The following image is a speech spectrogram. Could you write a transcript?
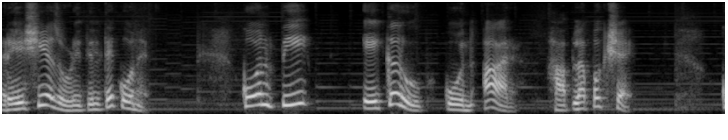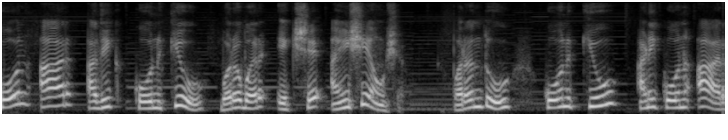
रेषीय जोडीतील ते कोण आहेत. कोन पी एकरूप कोन आर हा आपला पक्ष आहे. कोन आर अधिक कोन क्यू बरोबर एकशे ऐंशी अंश. परंतु कोन क्यू आणि कोन आर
